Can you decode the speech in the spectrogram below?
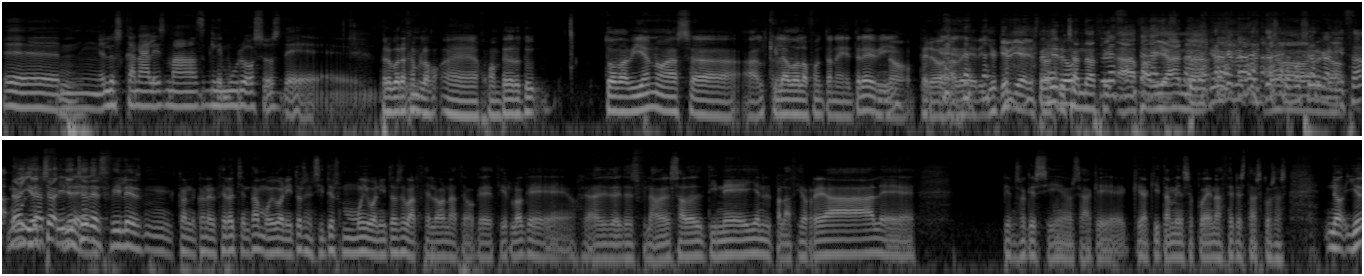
eh, Mm. los canales más glamurosos de Pero, por ejemplo, eh, Juan Pedro, tú Todavía no has eh, alquilado la Fontana de Trevi. No, pero a ver, yo quería estar escuchando a, a Fabiana. Quiero que me cuentes cómo se organiza No, un yo, he hecho, yo he desfile. hecho desfiles mm, con, con el 080 muy bonitos en sitios muy bonitos de Barcelona, tengo que decirlo que, o sea, he desfilado en el Salón del Tiney, en el Palacio Real, eh, pienso que sí, o sea, que, que aquí también se pueden hacer estas cosas. No, yo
